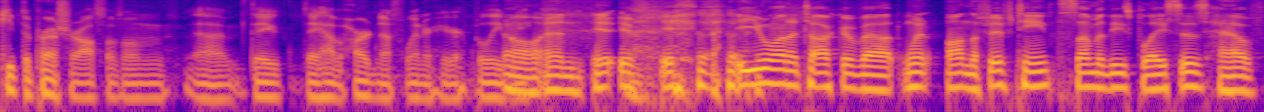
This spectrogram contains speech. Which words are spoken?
keep the pressure off of them. Um, they they have a hard enough winter here, believe me. Oh, and i- if, if you want to talk about when on the 15th, some of these places have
